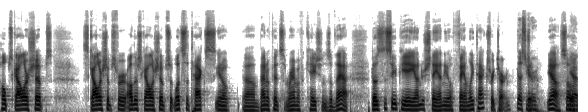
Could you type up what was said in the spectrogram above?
Hope scholarships, scholarships for other scholarships. What's the tax, you know, um, benefits and ramifications of that? Does the CPA understand, you know, family tax return? That's true. Yeah. So, yeah.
